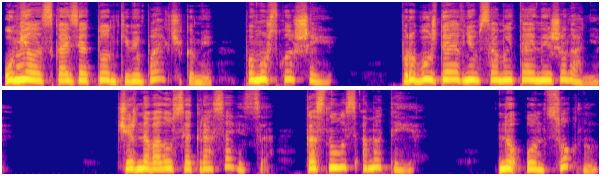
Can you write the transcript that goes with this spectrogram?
умело скользя тонкими пальчиками по мужской шее, пробуждая в нем самые тайные желания. Черноволосая красавица коснулась Аматея, но он цокнул,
